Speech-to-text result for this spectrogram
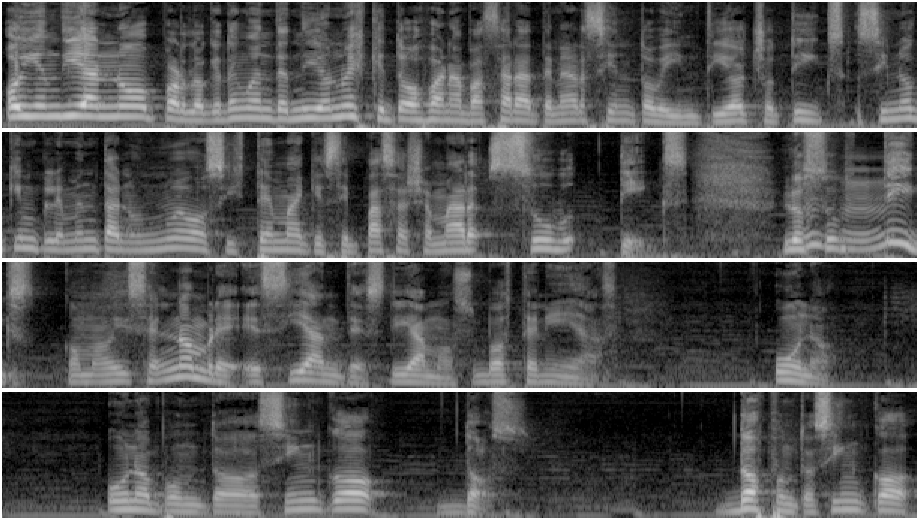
Hoy en día no, por lo que tengo entendido, no es que todos van a pasar a tener 128 ticks, sino que implementan un nuevo sistema que se pasa a llamar sub-ticks. Los sub-ticks, como dice el nombre es si antes, digamos, vos tenías 1, 1.5, 2. 2.5,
